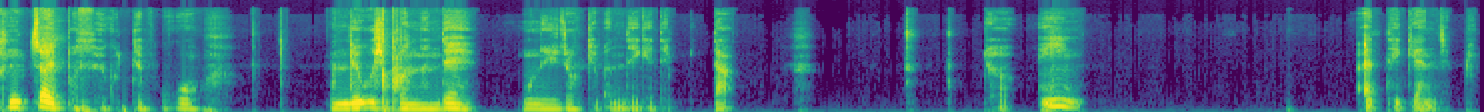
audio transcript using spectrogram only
진짜 예뻤어요 그때 보고 만들고 싶었는데 오늘 이렇게 만들게 됩니다. 저, 잉. 아, 되게 안 잡히네.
